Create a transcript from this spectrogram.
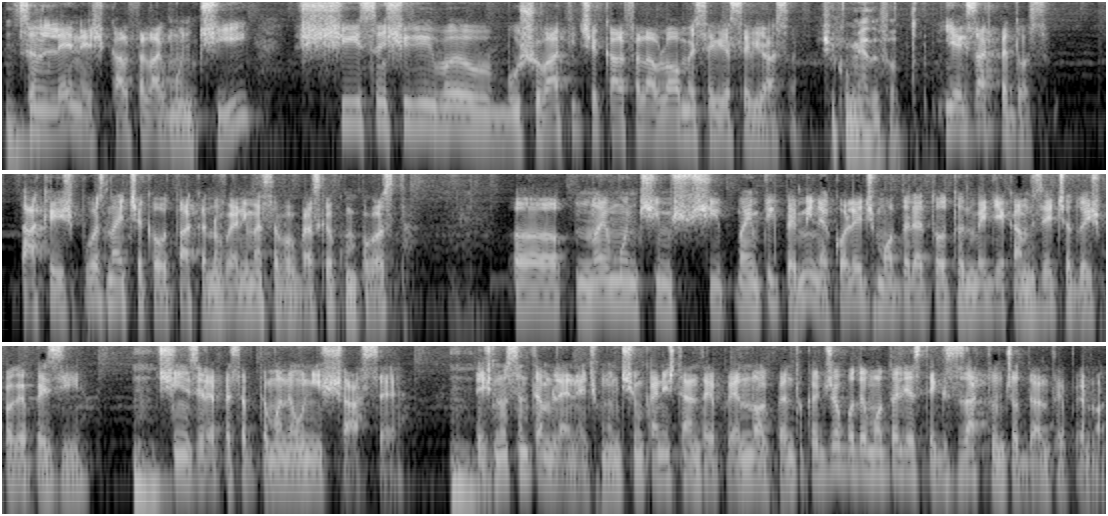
mm. sunt leneși, că altfel ar munci și sunt și uh, ușuratice, că altfel au luat o meserie serioasă. Și cum e, de fapt? E exact pe dos. Dacă ești prost, n-ai ce căuta, că nu vrea nimeni să vorbească cu un prost. Uh, noi muncim și mă implic pe mine, colegi modele tot în medie cam 10-12 ore pe zi, mm. 5 zile pe săptămână, unii 6. Mm. Deci nu suntem leneci, muncim ca niște antreprenori, pentru că jobul de model este exact un job de antreprenor.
